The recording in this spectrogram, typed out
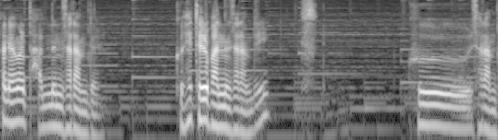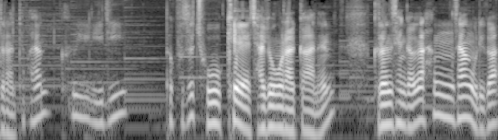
선행을 받는 사람들, 그 혜택을 받는 사람들이 그 사람들한테 과연 그 일이 100% 좋게 작용을 할까 하는 그런 생각을 항상 우리가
